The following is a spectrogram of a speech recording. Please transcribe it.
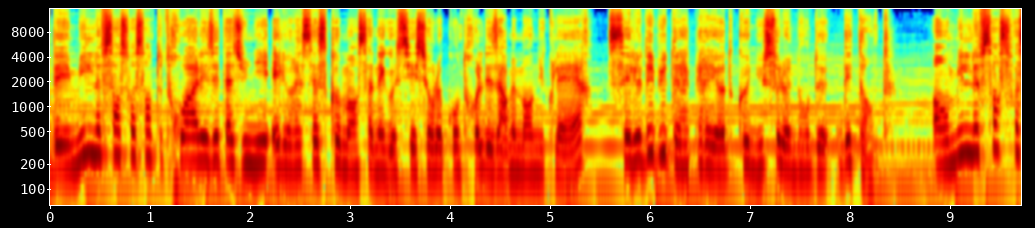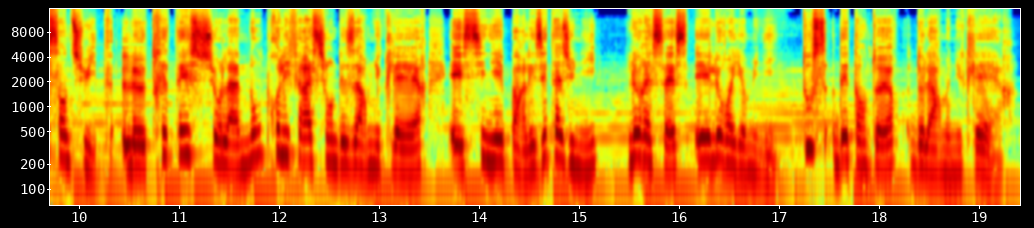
Dès 1963, les États-Unis et l'URSS commencent à négocier sur le contrôle des armements nucléaires. C'est le début de la période connue sous le nom de détente. En 1968, le traité sur la non-prolifération des armes nucléaires est signé par les États-Unis, l'URSS et le Royaume-Uni, tous détenteurs de l'arme nucléaire.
